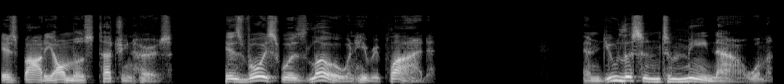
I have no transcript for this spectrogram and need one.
his body almost touching hers. His voice was low when he replied. And you listen to me now, woman.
